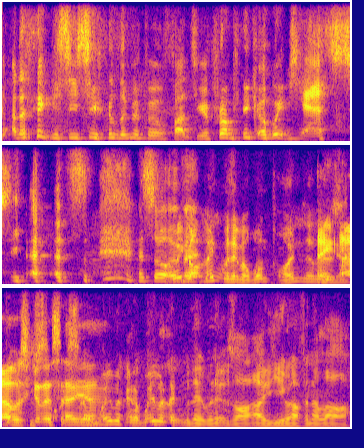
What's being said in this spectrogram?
and I think as you two Liverpool fans, you were probably going yes, yes. A sort we of got uh, linked with him at one point. There Hey, was, I there was gonna say, yeah. we were going to we were linked with him, and it was like, "Are you having a laugh?"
